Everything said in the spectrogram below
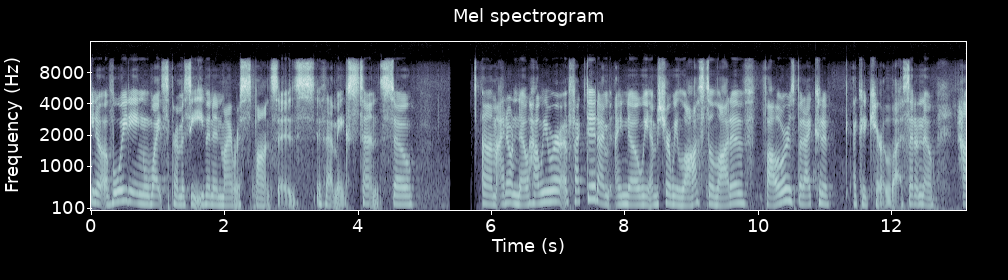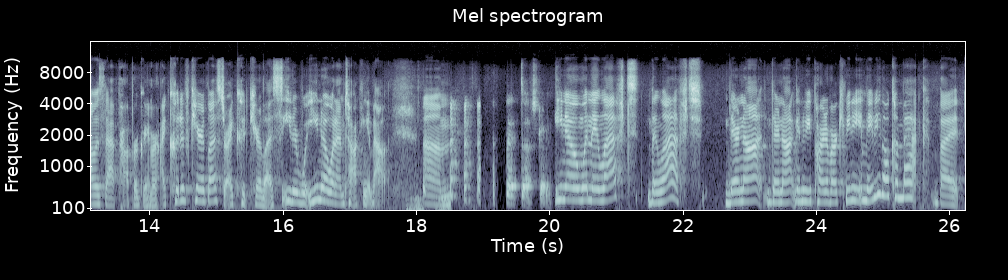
you know, avoiding white supremacy even in my responses, if that makes sense. So um, I don't know how we were affected. I'm, I know we, I'm sure we lost a lot of followers, but I could have, I could care less. I don't know how is that proper grammar. I could have cared less, or I could care less. Either way, you know what I'm talking about. Um, that Dutch code. You know, when they left, they left. They're not they're not going to be part of our community. Maybe they'll come back, but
